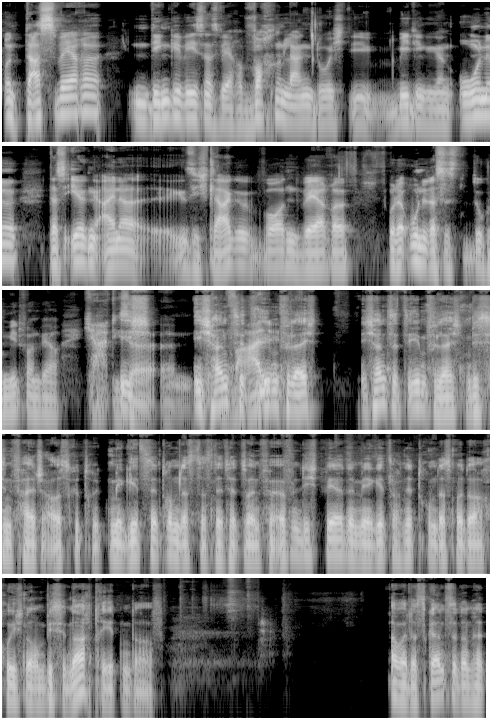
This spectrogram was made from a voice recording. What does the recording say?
Und das wäre ein Ding gewesen, das wäre wochenlang durch die Medien gegangen, ohne dass irgendeiner äh, sich klar geworden wäre oder ohne dass es dokumentiert worden wäre. Ja, diese ähm, Ich habe es jetzt eben vielleicht, ich habe jetzt eben vielleicht ein bisschen falsch ausgedrückt. Mir geht es nicht darum, dass das nicht halt so ein veröffentlicht werde. Mir geht es auch nicht darum, dass man da auch ruhig noch ein bisschen nachtreten darf. Aber das Ganze dann halt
